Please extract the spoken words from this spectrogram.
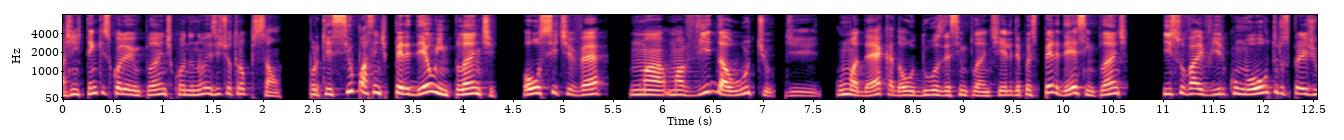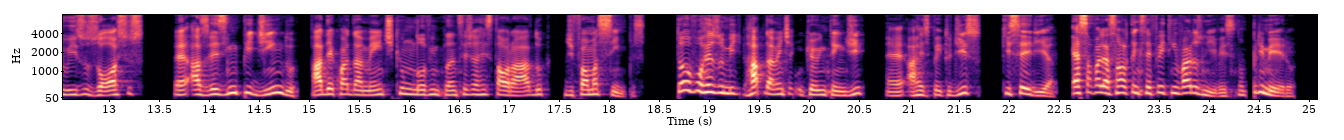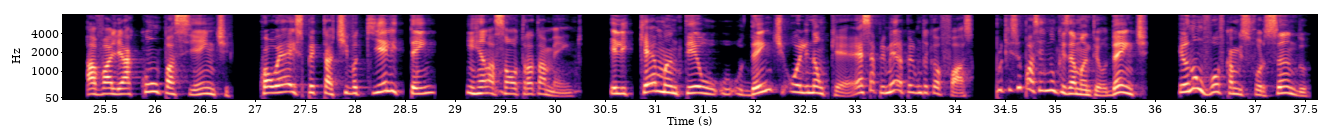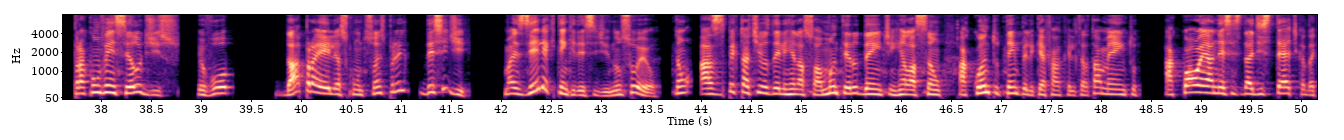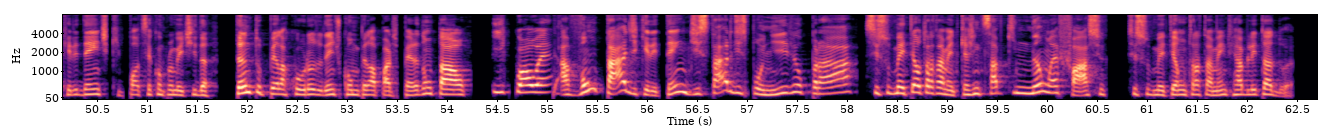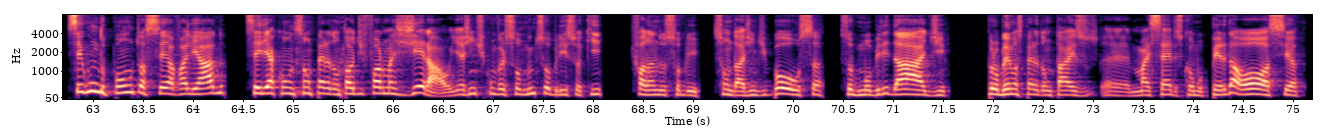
A gente tem que escolher o implante quando não existe outra opção. Porque se o paciente perdeu o implante, ou se tiver uma, uma vida útil de uma década ou duas desse implante e ele depois perder esse implante, isso vai vir com outros prejuízos ósseos, é, às vezes impedindo adequadamente que um novo implante seja restaurado de forma simples. Então eu vou resumir rapidamente o que eu entendi é, a respeito disso, que seria essa avaliação ela tem que ser feita em vários níveis. Então, primeiro, avaliar com o paciente qual é a expectativa que ele tem em relação ao tratamento. Ele quer manter o, o, o dente ou ele não quer? Essa é a primeira pergunta que eu faço. Porque se o paciente não quiser manter o dente, eu não vou ficar me esforçando para convencê-lo disso. Eu vou dar para ele as condições para ele decidir. Mas ele é que tem que decidir, não sou eu. Então, as expectativas dele em relação a manter o dente, em relação a quanto tempo ele quer ficar com aquele tratamento, a qual é a necessidade estética daquele dente, que pode ser comprometida tanto pela coroa do dente como pela parte periodontal, e qual é a vontade que ele tem de estar disponível para se submeter ao tratamento, que a gente sabe que não é fácil se submeter a um tratamento reabilitador. Segundo ponto a ser avaliado seria a condição periodontal de forma geral, e a gente conversou muito sobre isso aqui, falando sobre sondagem de bolsa, sobre mobilidade, problemas periodontais é, mais sérios como perda óssea,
